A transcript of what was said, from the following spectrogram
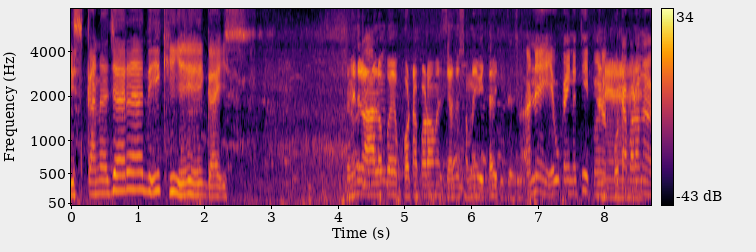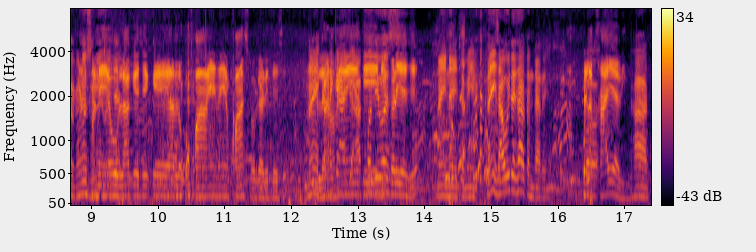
इसका नजारा देखिए गाइस તો મિત્રો આ લોકોએ ફોટા પાડવામાં જ્યાદા સમય વિતાવી દીધો છે અને એવું કઈ નથી પણ અને ફોટા પાડવામાં ઘણો સમય મને એવું લાગે લાગે છે કે આ લોકો પા- અહીંયા ને અહીંયા પાંચ વગાડી દેશે નહીં એટલે કારણ કે અમે આજે આખો અહીંયાથી દિવસ નીકળીએ છીએ નહીં નહીં તમે નહીં જાવું તો જાવ તમે તારે પેલા ખાઈ આવી. હા તો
